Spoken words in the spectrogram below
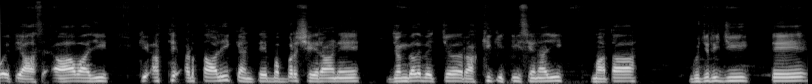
ਉਹ ਇਤਿਹਾਸ ਆ ਵਾ ਜੀ ਕਿ ਇੱਥੇ 48 ਘੰਟੇ ਬੱਬਰ ਸ਼ੇਰਾਂ ਨੇ ਜੰਗਲ ਵਿੱਚ ਰਾਖੀ ਕੀਤੀ ਸੀ ਨਾ ਜੀ ਮਾਤਾ ਗੁਜਰੀ ਜੀ ਤੇ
